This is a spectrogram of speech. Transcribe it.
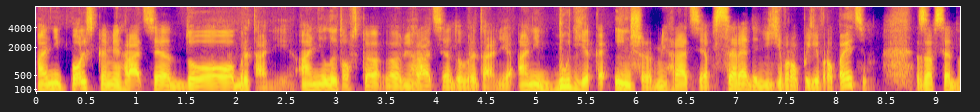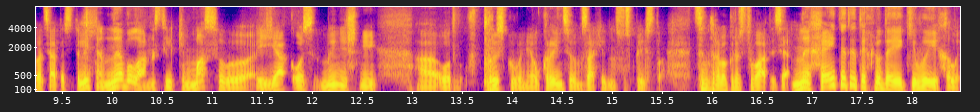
Ані польська міграція до Британії, ані литовська е, міграція до Британії, ані будь-яка інша міграція всередині Європи європейців за все 20 століття не була настільки масовою, як ось нинішній а, от вприскування українців в західне суспільство. Цим треба користуватися. Не хейтити тих людей, які виїхали.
